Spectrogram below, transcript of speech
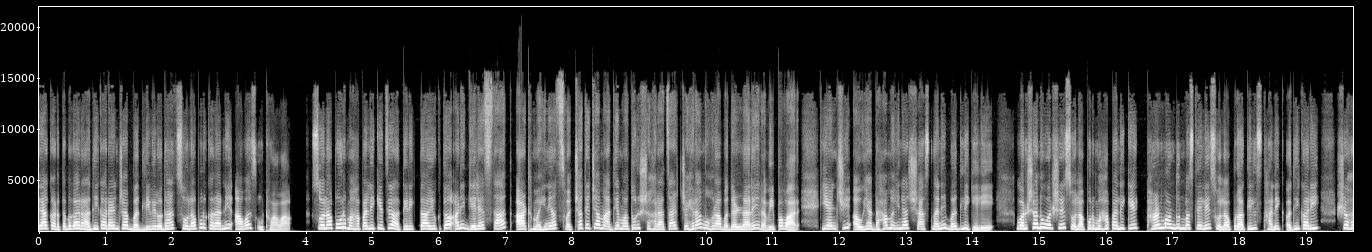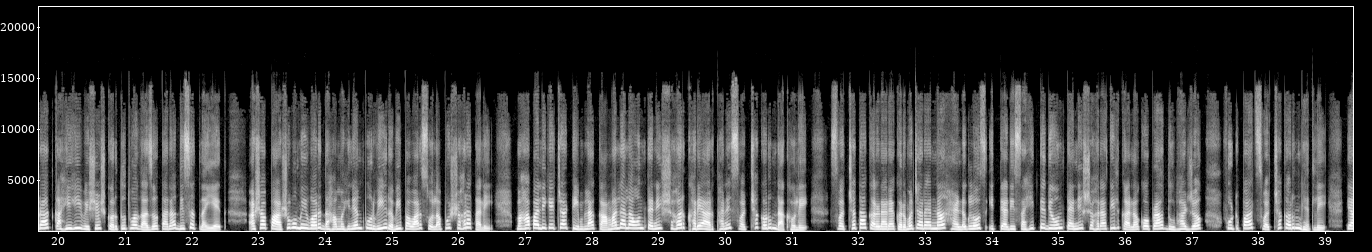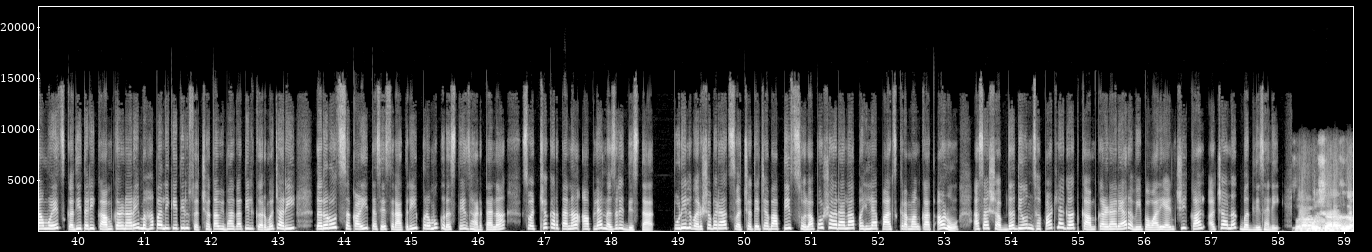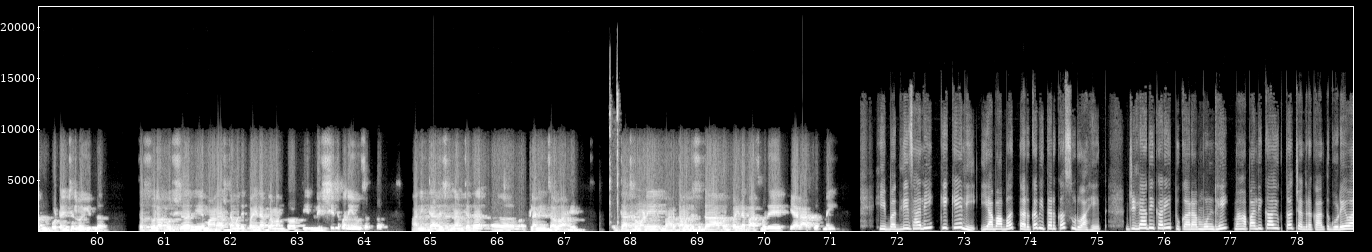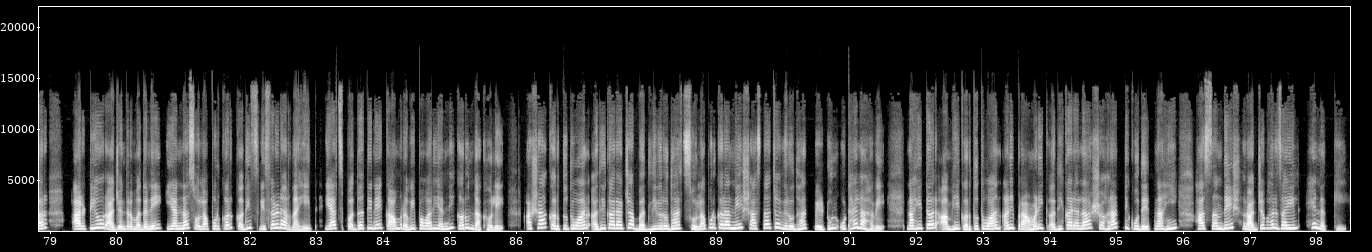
त्या कर्तबगार अधिकाऱ्यांच्या बदलीविरोधात सोलापूरकरांनी आवाज उठवावा. सोलापूर महापालिकेचे अतिरिक्त आयुक्त आणि गेल्या सात आठ महिन्यात स्वच्छतेच्या माध्यमातून शहराचा चेहरा मोहरा बदलणारे रवी पवार यांची अवघ्या दहा महिन्यात शासनाने बदली केली. वर्षानुवर्षे सोलापूर महापालिकेत ठाण मांडून बसलेले सोलापुरातील स्थानिक अधिकारी शहरात काहीही विशेष कर्तृत्व गाजवताना दिसत नाहीयेत. अशा पार्श्वभूमीवर दहा महिन्यांपूर्वी रवी पवार सोलापूर शहरात आले. महापालिकेच्या टीमला कामाला लावून त्यांनी शहर खऱ्या अर्थाने स्वच्छ करून दाखवले. स्वच्छता करणाऱ्या कर्मचाऱ्यांना हँडग्लोव्ज इत्यादी साहित्य देऊन त्यांनी शहरातील कानाकोपरा दुभाजक फुटपाथ स्वच्छ करून घेतले. त्यामुळेच कधीतरी काम करणारे महापालिकेतील स्वच्छता विभागातील कर्मचारी दररोज सकाळी तसेच रात्री प्रमुख रस्ते झाडताना स्वच्छ करताना आपल्या नजरेत दिसतात. पुढील वर्षभरात स्वच्छतेच्या बाबतीत सोलापूर शहराला पहिल्या पाच क्रमांकात आणू असा शब्द देऊन झपाटल्यागत काम करणाऱ्या रवी पवार यांची काल अचानक बदली झाली. सोलापूर शहराचं जर आपण पोटेन्शियल बघितलं तर सोलापूर शहर हे महाराष्ट्रामध्ये पहिल्या क्रमांकावरती निश्चितपणे येऊ शकतं. आणि त्या दृष्टीने आमच्या आता प्लॅनिंग चालू आहे. त्याचप्रमाणे भारतामध्ये सुद्धा आपण पहिल्या पाच मध्ये यायला हरकत नाही. ही बदली झाली की केली याबाबत तर्कवितर्क सुरू आहेत. जिल्हाधिकारी तुकाराम मुंढे महापालिका आयुक्त चंद्रकांत गुडेवार आरटीओ राजेंद्र मदने यांना सोलापूरकर कधीच विसरणार नाहीत. याच पद्धतीने काम रवी पवार यांनी करून दाखवले. अशा कर्तृत्ववान अधिकाऱ्याच्या बदलीविरोधात सोलापूरकरांनी शासनाच्या विरोधात पेटून उठायला हवे. नाहीतर आम्ही कर्तृत्ववान आणि प्रामाणिक अधिकाऱ्याला शहरात टिकू देत नाही हा संदेश राज्यभर जाईल हे नक्की.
